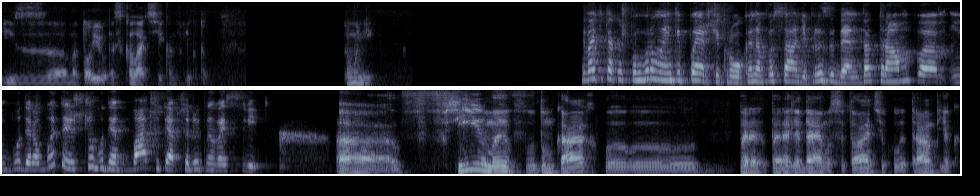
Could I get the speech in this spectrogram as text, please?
і з метою ескалації конфлікту. Тому ні. Давайте також поговоримо, які перші кроки на посаді президента Трамп е, буде робити, що буде бачити абсолютно весь світ. А, всі ми в думках е, переглядаємо ситуацію, коли Трамп як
